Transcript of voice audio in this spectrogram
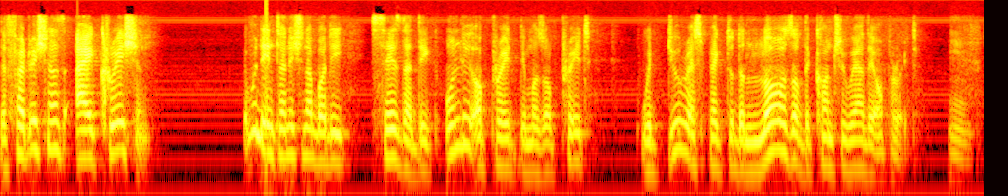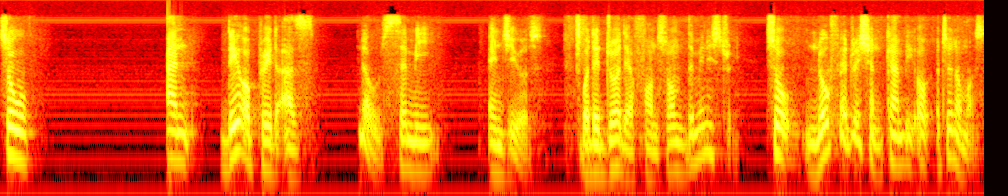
The federations are a creation. Even the international body says that they only operate, they must operate with due respect to the laws of the country where they operate. Mm. So, and they operate as, you know, semi-NGOs, but they draw their funds from the ministry. So no federation can be autonomous.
